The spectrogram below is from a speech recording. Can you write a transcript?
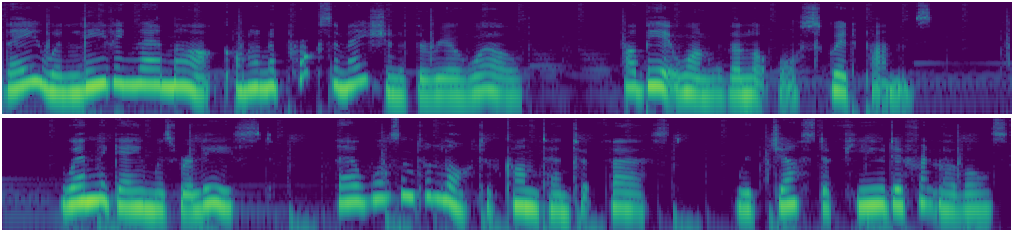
they were leaving their mark on an approximation of the real world, albeit one with a lot more squid puns. When the game was released, there wasn't a lot of content at first, with just a few different levels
